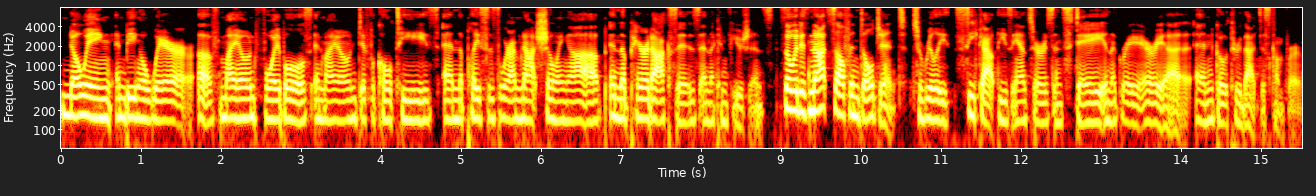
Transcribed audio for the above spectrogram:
knowing and being aware of my own foibles and my own difficulties and the places where I'm not showing up and the paradoxes and the confusions. So it is not self indulgent to really seek out these answers and stay in the gray area and go through that discomfort.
